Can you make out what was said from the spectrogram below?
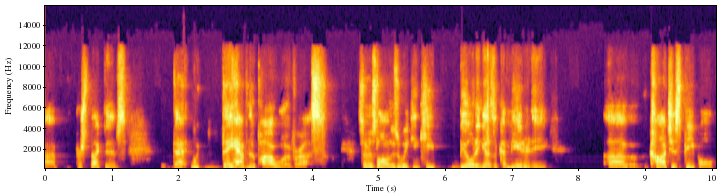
uh, perspectives, that they have no power over us. So as long as we can keep building as a community, uh, conscious people,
